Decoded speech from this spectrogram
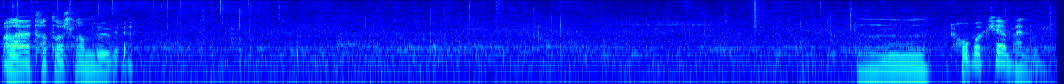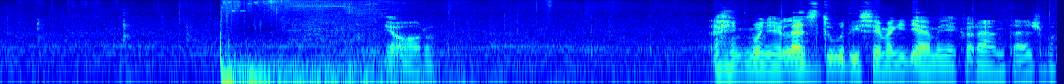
A láthatatlan bőgre. Hova kell menni? Ja, arra. Mondja, hogy let's do this, én meg így elmegyek a rántásba.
